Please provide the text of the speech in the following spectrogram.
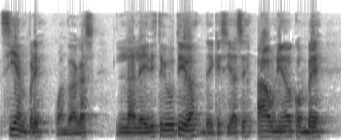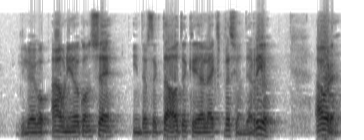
siempre cuando hagas la ley distributiva de que si haces A unido con B y luego A unido con C intersectado te queda la expresión de arriba. Ahora,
